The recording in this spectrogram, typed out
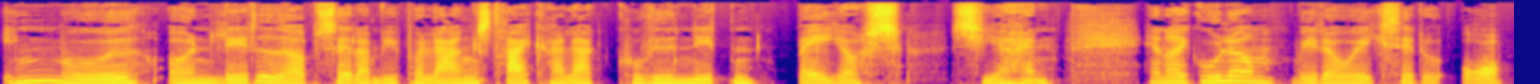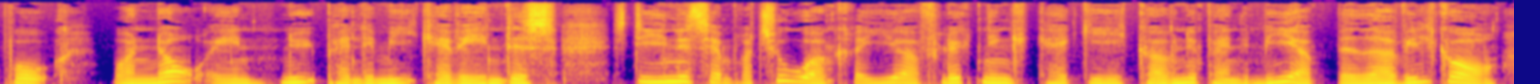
ingen måde ånde lettet op, selvom vi på lange stræk har lagt covid-19 bag os, siger han. Henrik Ullum vil dog ikke sætte ord på, hvornår en ny pandemi kan ventes. Stigende temperaturer, krige og flygtning kan give kommende pandemier bedre vilkår,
